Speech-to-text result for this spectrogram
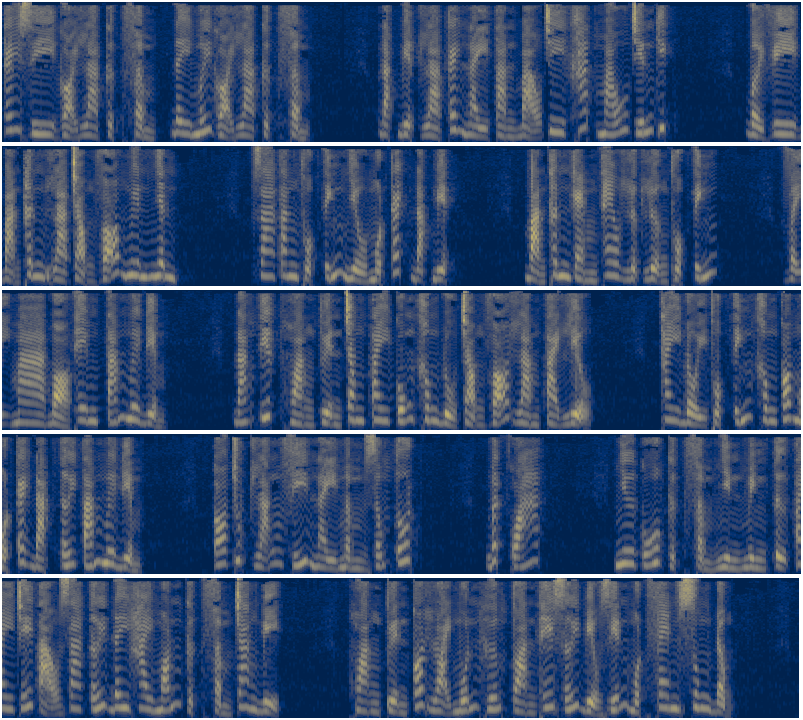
Cái gì gọi là cực phẩm, đây mới gọi là cực phẩm. Đặc biệt là cái này tàn bạo chi khát máu chiến kích. Bởi vì bản thân là trọng võ nguyên nhân. Gia tăng thuộc tính nhiều một cách đặc biệt. Bản thân kèm theo lực lượng thuộc tính. Vậy mà bỏ thêm 80 điểm. Đáng tiếc hoàng tuyền trong tay cũng không đủ trọng võ làm tài liệu. Thay đổi thuộc tính không có một cách đạt tới 80 điểm. Có chút lãng phí này mầm giống tốt. Bất quá. Như cũ cực phẩm nhìn mình tự tay chế tạo ra tới đây hai món cực phẩm trang bị. Hoàng tuyền có loại muốn hướng toàn thế giới biểu diễn một phen sung động.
